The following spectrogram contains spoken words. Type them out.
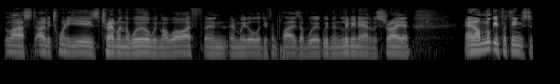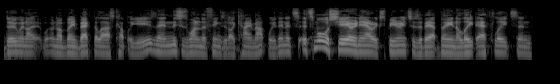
the last over 20 years travelling the world with my wife and, and with all the different players I've worked with and living out of Australia and I'm looking for things to do when I when I've been back the last couple of years, and this is one of the things that I came up with, and it's it's more sharing our experiences about being elite athletes and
